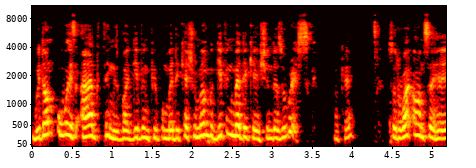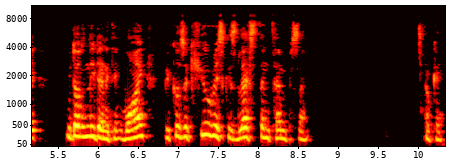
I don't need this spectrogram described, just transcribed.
We don't always add things by giving people medication. Remember, giving medication, there's a risk. Okay. So the right answer here, we don't need anything. Why? Because the Q risk is less than 10%. Okay,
